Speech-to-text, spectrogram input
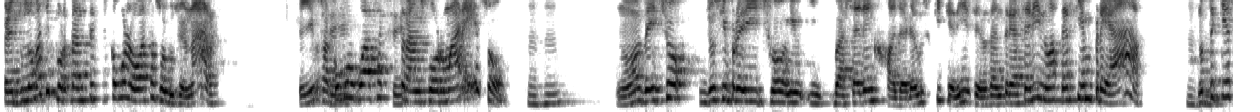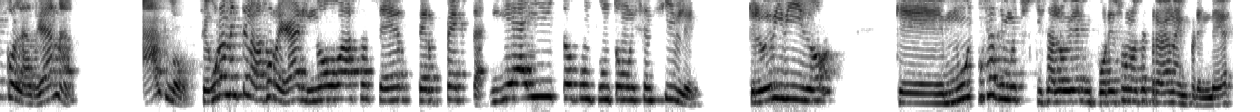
pero lo más importante es cómo lo vas a solucionar. ¿sí? O sea, cómo vas a transformar eso. ¿No? De hecho, yo siempre he dicho, y, y basado en Jodorowsky, que dice, o sea, entre hacer y no hacer siempre haz. No te quedes con las ganas. Hazlo. Seguramente la vas a regar y no vas a ser perfecta. Y ahí toca un punto muy sensible, que lo he vivido, que muchas y muchos quizá lo vean y por eso no se atrevan a emprender,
